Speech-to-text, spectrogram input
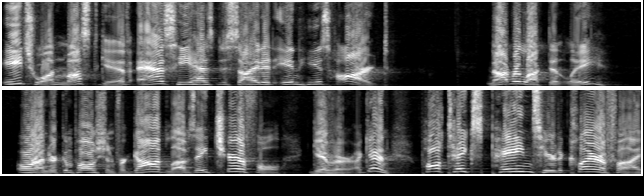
Each one must give as he has decided in his heart, not reluctantly or under compulsion, for God loves a cheerful giver. Again, Paul takes pains here to clarify,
